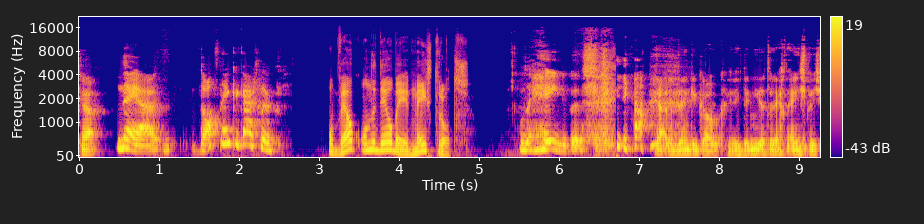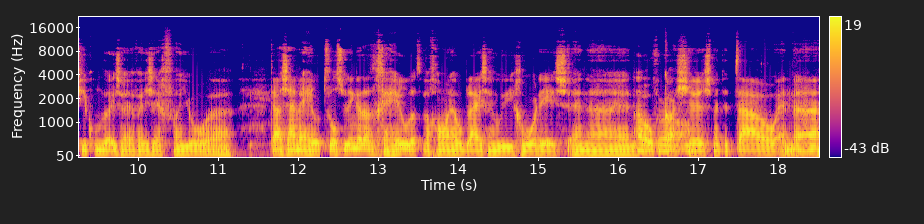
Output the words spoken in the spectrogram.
Ja. nou ja, dat denk ik eigenlijk. Op welk onderdeel ben je het meest trots? Op de hele bus. ja. Ja, dat denk ik ook. Ik denk niet dat er echt één specifiek onderdeel is waarvan je zegt van joh, eh, daar zijn we heel trots. op. Ik denk dat het geheel, dat we gewoon heel blij zijn hoe die geworden is. En eh, de bovenkastjes met de touw en eh,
